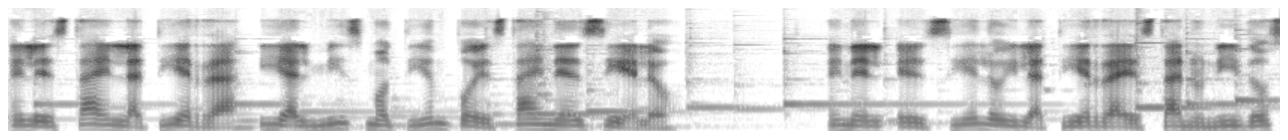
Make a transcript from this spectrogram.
Él está en la tierra, y al mismo tiempo está en el cielo. En él, el cielo y la tierra están unidos,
